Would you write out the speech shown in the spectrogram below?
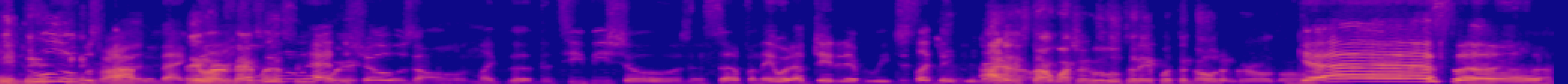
And Hulu was Right. popping back They then. learned that because lesson Hulu had the shows on, like the, the TV shows and stuff, and they would update it every week, just like they do now. I didn't start watching Hulu till they put the Golden Girls on. Yes. Uh,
